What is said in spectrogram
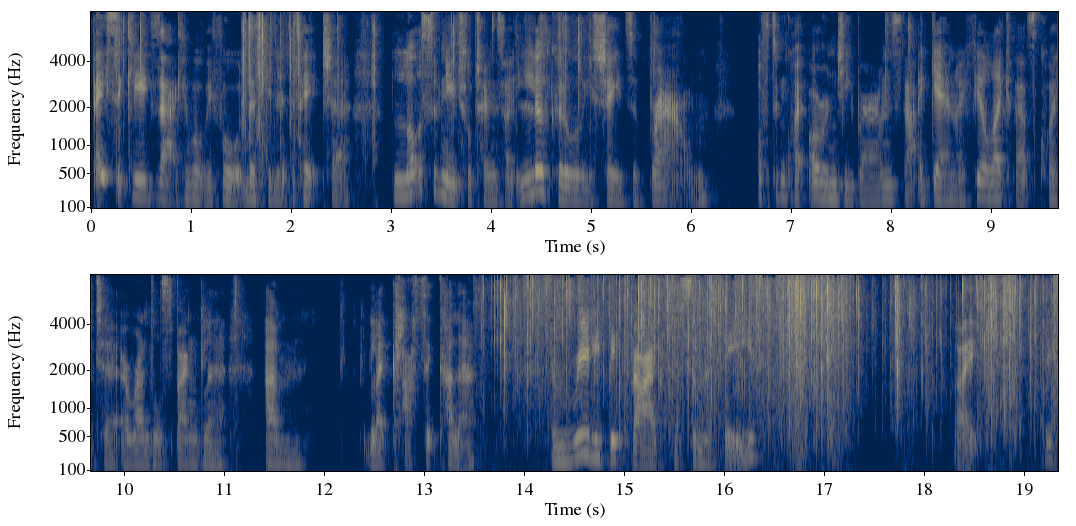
basically exactly what we thought looking at the picture. Lots of neutral tones, like look at all these shades of brown, often quite orangey browns. That again, I feel like that's quite a, a Randal Spangler um, like classic colour. Some really big bags of some of these. Like this,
